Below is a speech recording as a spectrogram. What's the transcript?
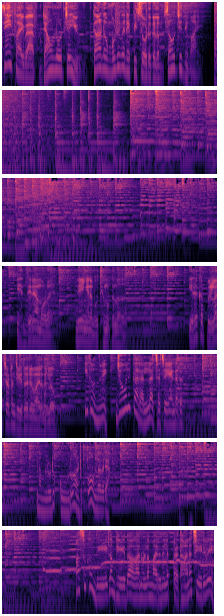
C five app download ചെയ്യൂ. കാണൂ മുഴുവൻ എപ്പിസോഡുകളും സൗജന്യമായി. എന്തിനാ മോളെ? നീ ഇങ്ങനെ ബുദ്ധിമുട്ടുന്നത്? ഇതൊക്കെ പിള്ളച്ചേട്ടൻ ചെയ്തു തരുമായിരുന്നല്ലോ ഇതൊന്നുമേ ജോലിക്കാരല്ല അച്ഛ ചെയ്യേണ്ടത്. നമ്മളോട് കൂറും അടുപ്പം ഉള്ളവരാ. അസുഖം വേഗം ഭേദമാകാനുള്ള മരുന്നിലെ പ്രധാന ചേരുവേ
